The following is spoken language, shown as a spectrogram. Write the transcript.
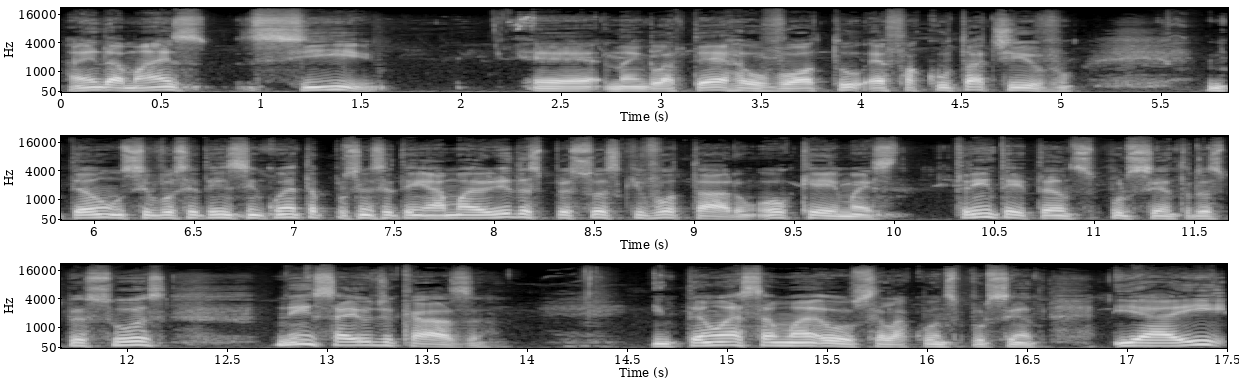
Ainda mais se é, na Inglaterra o voto é facultativo. Então, se você tem 50%, você tem a maioria das pessoas que votaram, ok, mas 30 e tantos por cento das pessoas nem saiu de casa. Então, essa, ou sei lá quantos por cento. E aí,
